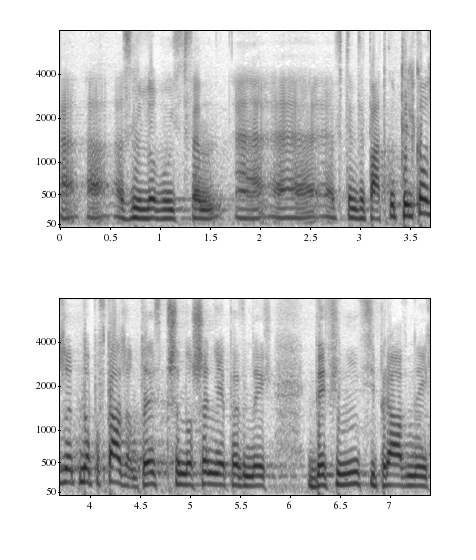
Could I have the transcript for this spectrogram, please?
e, e, z ludobójstwem e, w tym wypadku. Tylko, że, no powtarzam, to jest przenoszenie pewnych definicji prawnych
